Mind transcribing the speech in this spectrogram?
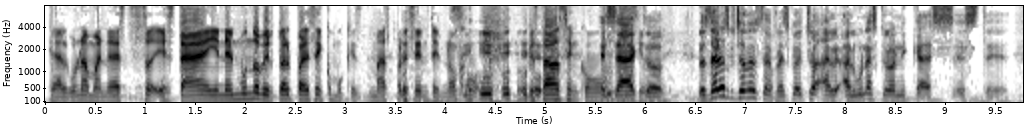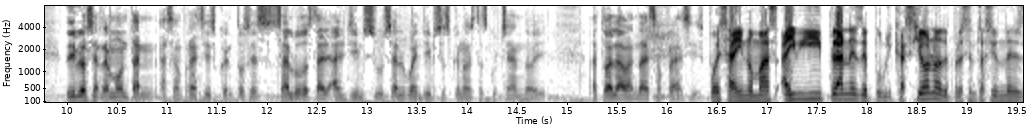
que de alguna manera est- está y en el mundo virtual parece como que es más presente, ¿no? Como, Sí. como que estabas en común. Exacto. siempre. Nos están escuchando en San Francisco. De hecho, al- algunas crónicas este, de libros se remontan a San Francisco. Entonces, saludos al, al Jim Sus, al buen Jim Sus que nos está escuchando y a toda la banda de San Francisco. Pues ahí nomás, ¿hay planes de publicación o de presentación del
